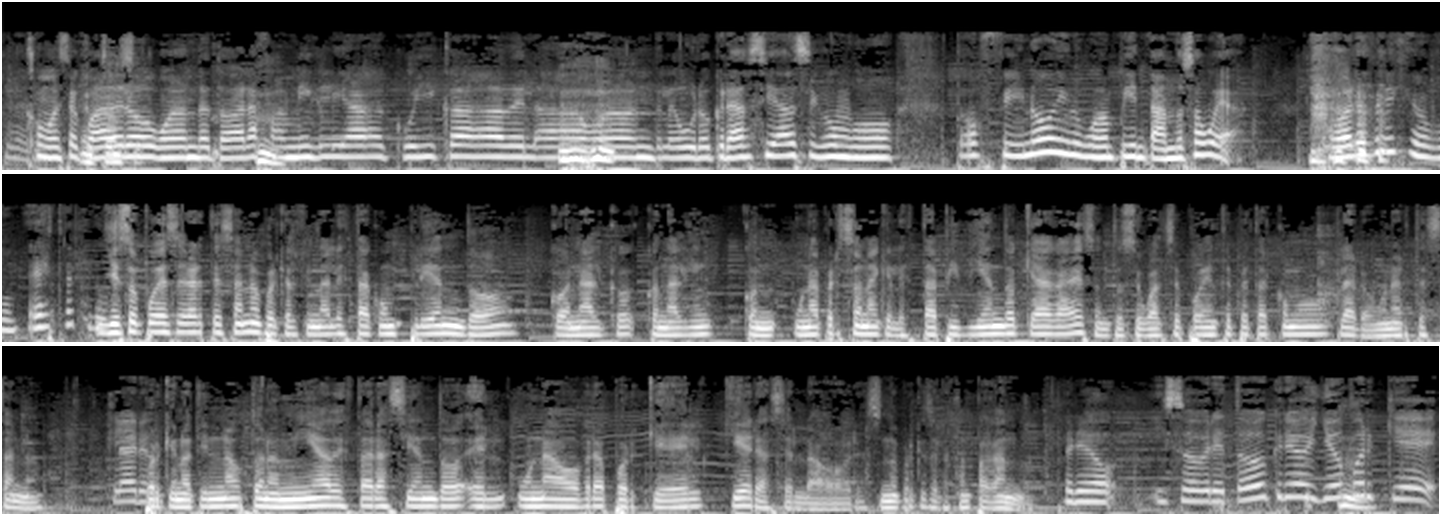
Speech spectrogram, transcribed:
Claro. Como ese Entonces- cuadro, weón, de toda la familia cuica de la, de la burocracia, así como todo fino y weón pintando esa wea. Ahora es brígido, po. Es tático. Y eso puede ser artesano porque al final está cumpliendo con algo, con alguien, con una persona que le está pidiendo que haga eso. Entonces igual se puede interpretar como, claro, un artesano. Claro. Porque no tiene una autonomía de estar haciendo él una obra porque él quiere hacer la obra, sino porque se la están pagando. Pero Y sobre todo creo Mm. yo porque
